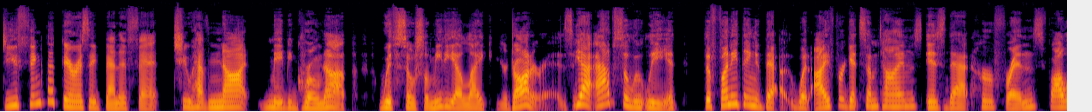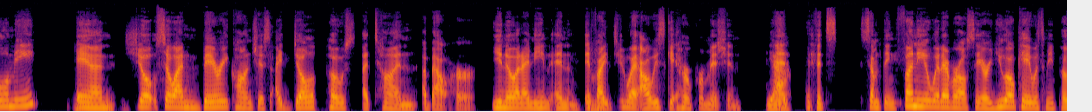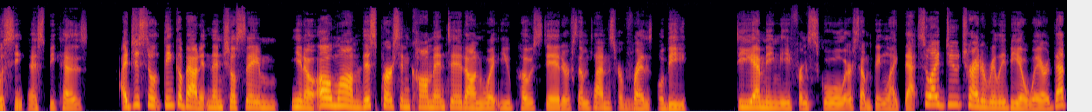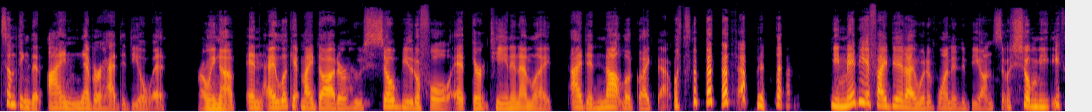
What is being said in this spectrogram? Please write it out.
Do you think that there is a benefit to have not maybe grown up with social media like your daughter is? Yeah, absolutely. It, the funny thing that what I forget sometimes is that her friends follow me and mm-hmm. she'll so I'm very conscious I don't post a ton about her. You know what I mean? And mm-hmm. if I mm-hmm. do, I always get her permission. Yeah. And if it's something funny or whatever, I'll say, Are you okay with me posting this? Because I just don't think about it. And then she'll say, you know, oh, mom, this person commented on what you posted. Or sometimes her mm-hmm. friends will be DMing me from school or something like that. So I do try to really be aware. That's something that I never had to deal with growing up. And I look at my daughter, who's so beautiful at 13, and I'm like, I did not look like that. maybe if I did, I would have wanted to be on social media.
